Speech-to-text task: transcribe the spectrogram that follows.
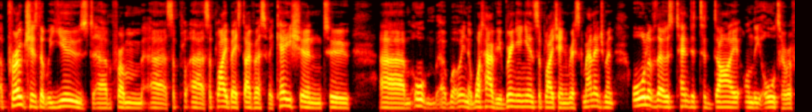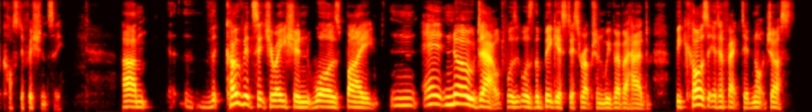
approaches that were used uh, from supp- uh, supply based diversification to um, uh, you know what have you, bringing in supply chain risk management, all of those tended to die on the altar of cost efficiency. Um, the COVID situation was by n- eh, no doubt was was the biggest disruption we've ever had because it affected not just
